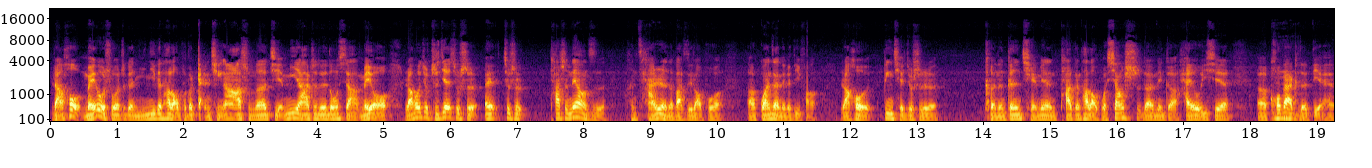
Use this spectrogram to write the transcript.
然后没有说这个倪妮跟他老婆的感情啊，什么解密啊这堆东西啊没有，然后就直接就是哎，就是他是那样子很残忍的把自己老婆呃关在那个地方，然后并且就是可能跟前面他跟他老婆相识的那个还有一些呃 callback 的点，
